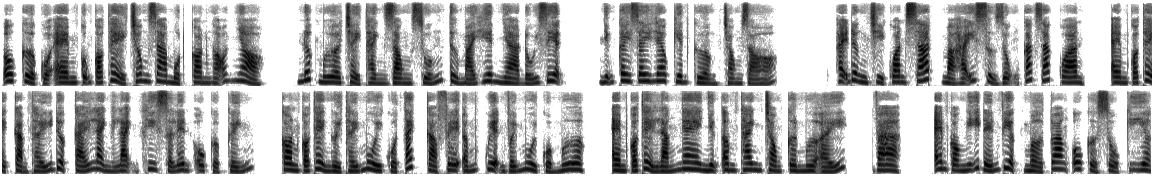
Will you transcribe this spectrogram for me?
Ô cửa của em cũng có thể trông ra một con ngõ nhỏ, nước mưa chảy thành dòng xuống từ mái hiên nhà đối diện, những cây dây leo kiên cường trong gió. Hãy đừng chỉ quan sát mà hãy sử dụng các giác quan, em có thể cảm thấy được cái lành lạnh khi sờ lên ô cửa kính, còn có thể ngửi thấy mùi của tách cà phê ấm quyện với mùi của mưa, em có thể lắng nghe những âm thanh trong cơn mưa ấy, và em có nghĩ đến việc mở toang ô cửa sổ kia,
